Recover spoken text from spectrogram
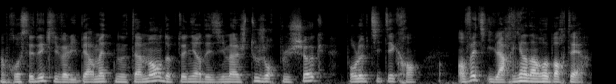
Un procédé qui va lui permettre notamment d'obtenir des images toujours plus chocs pour le petit écran. En fait, il a rien d'un reporter.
